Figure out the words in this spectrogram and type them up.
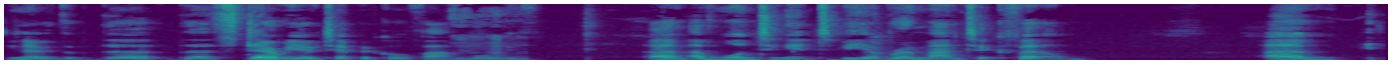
You know, the the, the stereotypical fanboys, um, and wanting it to be a romantic film. Um, it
